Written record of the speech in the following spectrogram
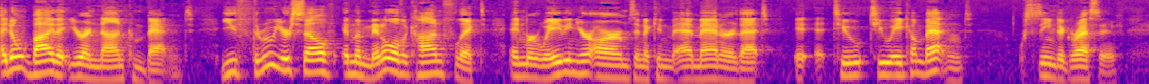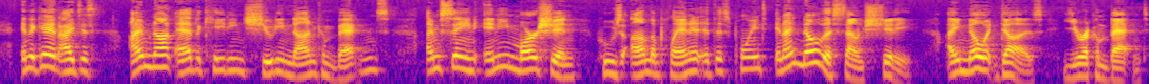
I don't buy that you're a non-combatant. You threw yourself in the middle of a conflict and were waving your arms in a, manner that it- to to a combatant seemed aggressive. And again, I just I'm not advocating shooting non-combatants. I'm saying any Martian who's on the planet at this point, and I know this sounds shitty. I know it does. You're a combatant.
